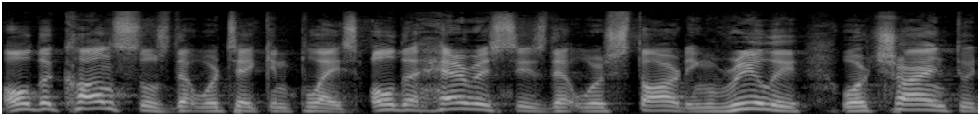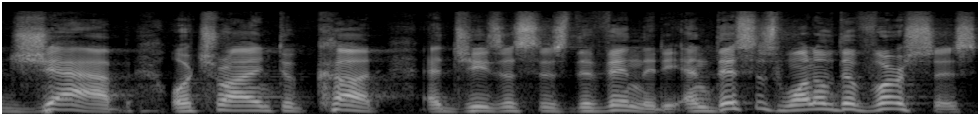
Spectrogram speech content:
All the councils that were taking place, all the heresies that were starting really were trying to jab or trying to cut at Jesus's divinity. And this is one of the verses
